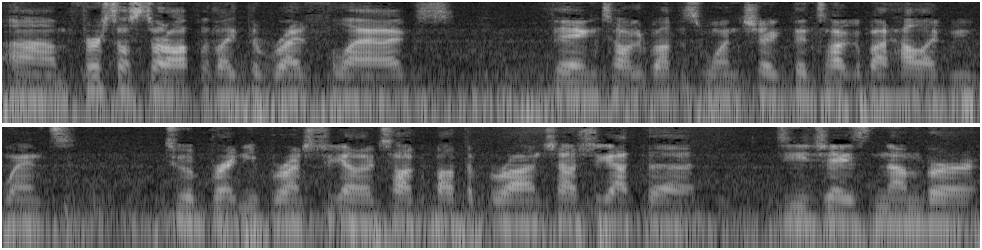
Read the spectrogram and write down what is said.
Um, first, I'll start off with like the red flags thing, talking about this one chick, then talk about how like we went to a Britney brunch together, talk about the brunch, how she got the DJ's number,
